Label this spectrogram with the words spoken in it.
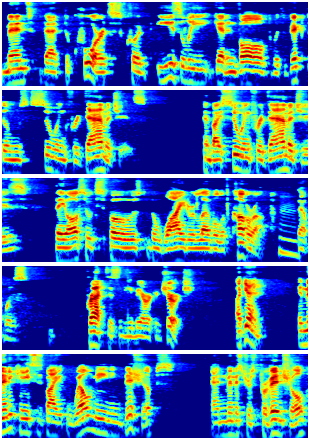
meant that the courts could easily get involved with victims suing for damages. And by suing for damages, they also exposed the wider level of cover up Mm. that was practiced in the American church. Again, in many cases by well meaning bishops and ministers provincial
